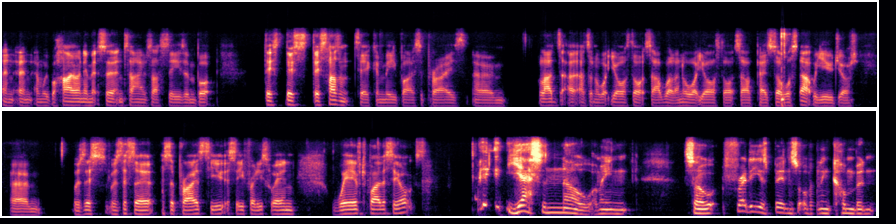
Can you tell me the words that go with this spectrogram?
and, and and we were high on him at certain times last season, but this this this hasn't taken me by surprise. Um, lads, I, I, don't know what your thoughts are. Well, I know what your thoughts are, Pez. So we'll start with you, Josh. Um, was this was this a, a surprise to you to see Freddie Swain waived by the Seahawks? Yes and no. I mean, so Freddie has been sort of an incumbent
